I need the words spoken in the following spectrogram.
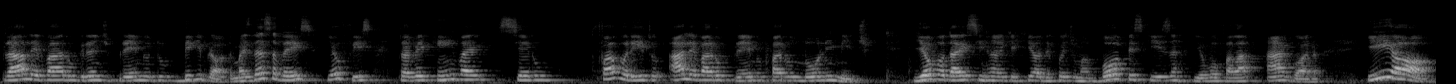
para levar o grande prêmio do Big Brother. Mas dessa vez eu fiz para ver quem vai ser o favorito a levar o prêmio para o No Limite. E eu vou dar esse ranking aqui, ó, depois de uma boa pesquisa, e eu vou falar agora. E, ó,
